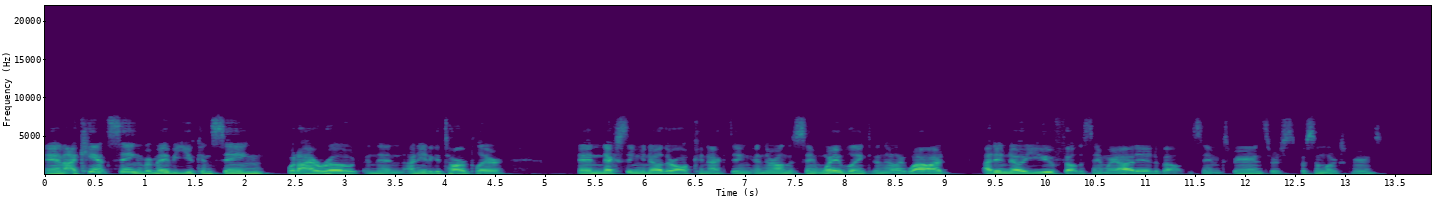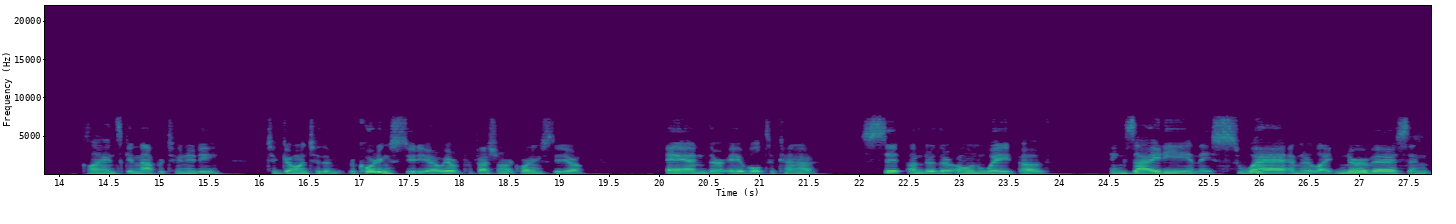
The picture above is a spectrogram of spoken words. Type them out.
And I can't sing, but maybe you can sing what I wrote, and then I need a guitar player. And next thing you know, they're all connecting and they're on the same wavelength, and they're like, wow, I, I didn't know you felt the same way I did about the same experience or a similar experience. Clients get an opportunity to go into the recording studio. We have a professional recording studio, and they're able to kind of sit under their own weight of anxiety and they sweat and they're like nervous and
